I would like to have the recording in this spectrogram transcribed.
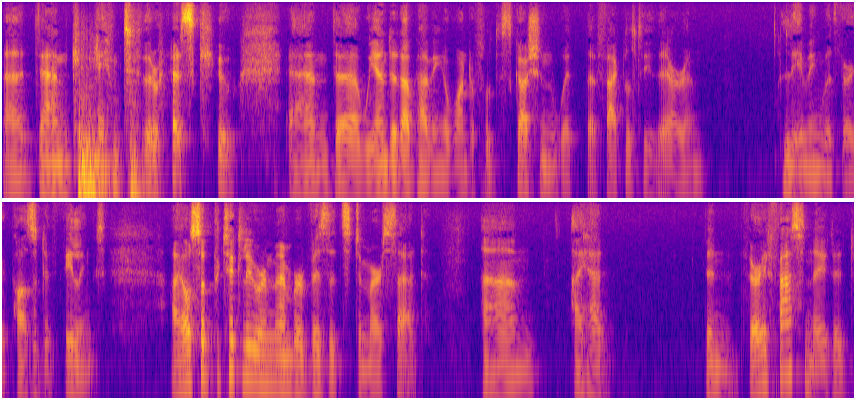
Uh, Dan came to the rescue, and uh, we ended up having a wonderful discussion with the faculty there and leaving with very positive feelings. I also particularly remember visits to Merced um, I had been very fascinated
